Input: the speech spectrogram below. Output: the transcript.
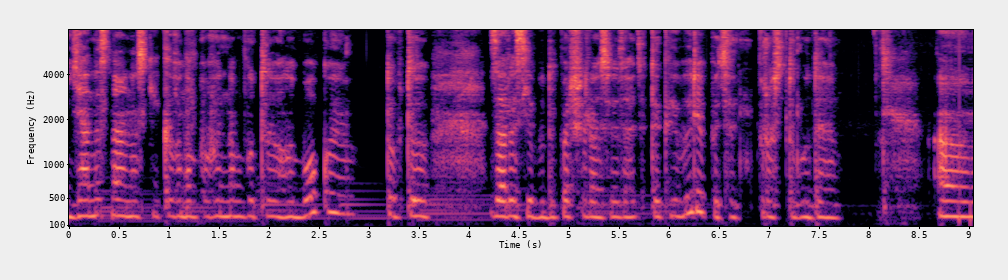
Я не знаю, наскільки вона повинна бути глибокою. Тобто зараз я буду перший раз в'язати такий виріб, і це просто буде а,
